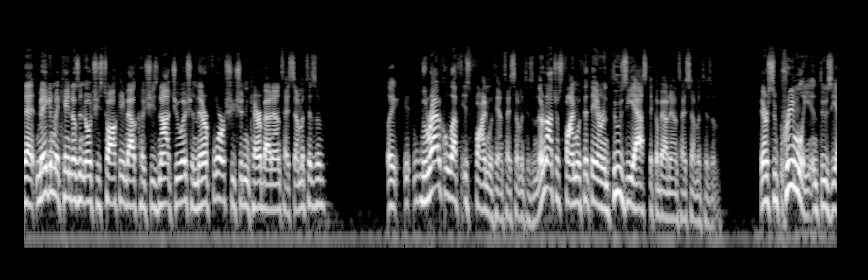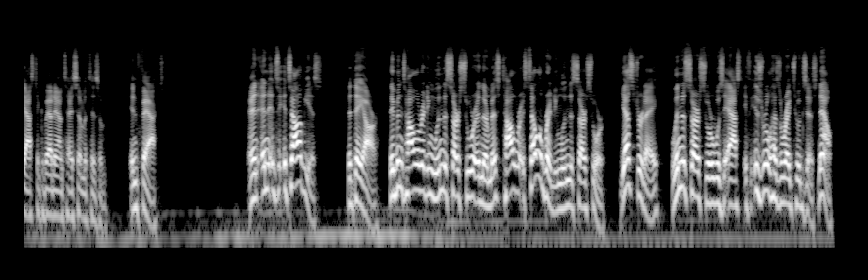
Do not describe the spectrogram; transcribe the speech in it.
that Meghan McCain doesn't know what she's talking about because she's not Jewish and therefore she shouldn't care about anti Semitism. Like, the radical left is fine with anti Semitism. They're not just fine with it, they are enthusiastic about anti Semitism. They're supremely enthusiastic about anti Semitism, in fact. And, and it's, it's obvious that they are. They've been tolerating Linda Sarsour in their midst, toler- celebrating Linda Sarsour. Yesterday, Linda Sarsour was asked if Israel has a right to exist. Now,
